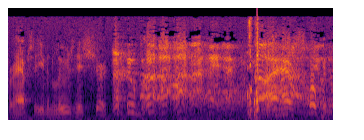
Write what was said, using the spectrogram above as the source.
perhaps even lose his shirt. I have spoken.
